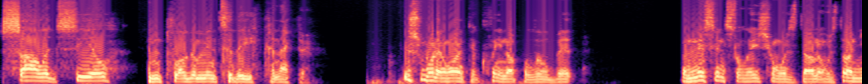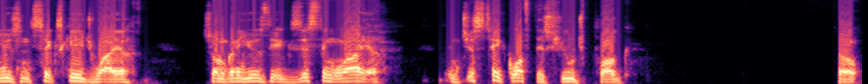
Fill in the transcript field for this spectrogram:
solid seal and plug them into the connector. This is what I wanted to clean up a little bit. When this installation was done, it was done using 6 gauge wire. So I'm going to use the existing wire and just take off this huge plug. So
